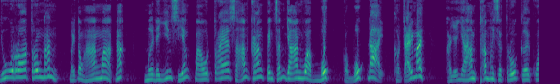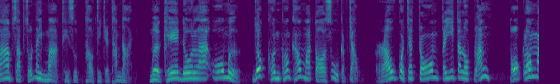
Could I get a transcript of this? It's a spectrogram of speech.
อยู่รอตรงนั้นไม่ต้องห่างมากนัก เมื่อได้ยินเสียงเป่าแตรสามครั้งเป็นสัญญาณว่าบุกก็บุกได้ เข้าใจไหม พยายามทำให้ศัตรูเกิดความสับสนให้มากที่สุดเท่าที่จะทำได้ เมื่อเคโดลาโอเมอร์ยกคนของเขามาต่อสู้กับเจ้า เราก็จะโจมตีตลบหลัง ตกลงไหม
